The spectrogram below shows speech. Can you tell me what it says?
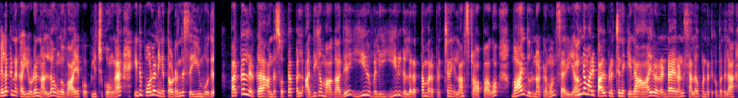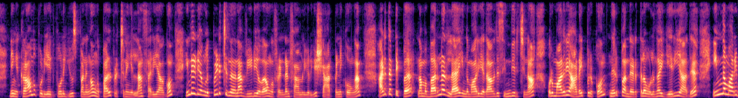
விளக்குன கையோட நல்லா உங்கள் வாயை கொப்பளிச்சுக்கோங்க இது போல் நீங்கள் தொடர்ந்து செய்யும்போது பற்களில் இருக்க அந்த சொத்தப்பல் அதிகமாகாது. ஈறு வலி ஈறுகளில் ரத்தம் வர பிரச்சனை எல்லாம் ஸ்டாப் ஆகும். வாய் துர்நாற்றமும் சரியா இந்த மாதிரி பல் பிரச்சனைக்கு என்ன ஆயிரம் ரெண்டாயிரம்னு செலவு பண்ணுறதுக்கு பதிலாக நீங்கள் கிராம்பு பொடியை இது போல் யூஸ் பண்ணுங்கள் உங்கள் பல் பிரச்சனை எல்லாம் சரியாகும். இந்த வீடியோ உங்களுக்கு பிடிச்சிருந்ததுன்னா வீடியோவை உங்கள் ஃப்ரெண்ட் அண்ட் ஃபேமிலியோடையும் ஷேர் பண்ணிக்கோங்க. அடுத்த டிப்பு நம்ம பர்னரில் இந்த மாதிரி ஏதாவது சிந்திருச்சுன்னா ஒரு மாதிரி அடைப்பு இருக்கும். நெருப்பு அந்த இடத்துல ஒழுங்காக எரியாது. இந்த மாதிரி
